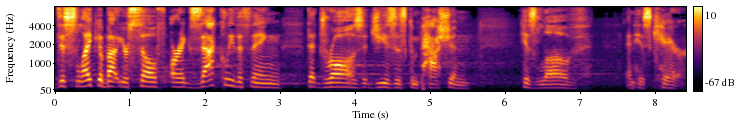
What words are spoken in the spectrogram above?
dislike about yourself are exactly the thing that draws Jesus' compassion, his love, and his care.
